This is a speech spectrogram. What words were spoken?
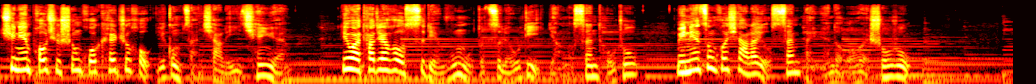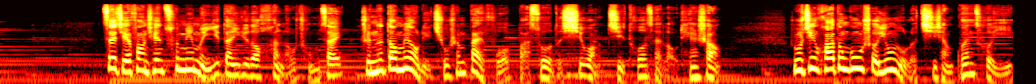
去年刨去生活开支后，一共攒下了一千元。另外，他家后四点五亩的自留地养了三头猪，每年综合下来有三百元的额外收入。在解放前，村民们一旦遇到旱涝虫灾，只能到庙里求神拜佛，把所有的希望寄托在老天上。如今，华东公社拥有了气象观测仪，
